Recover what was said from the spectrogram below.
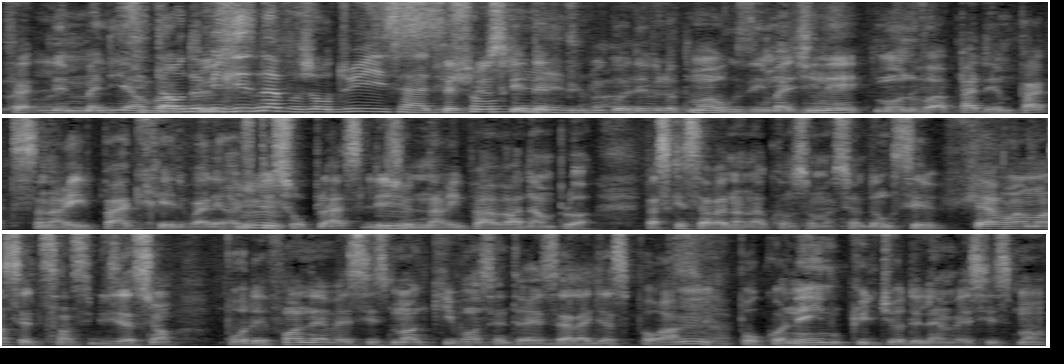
Enfin, les Mali C'était en plus- 2019, aujourd'hui, ça a dû C'est plus changer. que d'aide publique au développement, vous imaginez, mais on ne voit pas d'impact, ça n'arrive pas à créer de valeur ajoutée Mm. sur place, les Mm. jeunes n'arrivent pas à avoir d'emploi, parce que ça va dans la consommation. Donc c'est faire vraiment cette sensibilisation pour des fonds d'investissement qui vont s'intéresser à la diaspora, Mm. pour qu'on ait une culture de l'investissement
